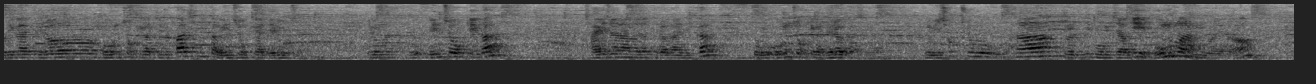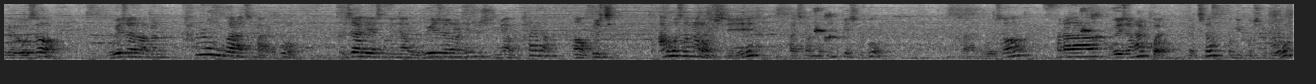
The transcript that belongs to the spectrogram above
우리가 이렇게 오른쪽 어깨가 뒤로 빠지니까 왼쪽 어깨가 내려오잖아요. 그러면 왼쪽 어깨가 좌회전하면서 들어가니까 또 오른쪽 어깨가 내려가죠. 그럼 이 척추 하나, 둘, 이 동작이 몸으로 하는 거예요. 그러니까 여기서 우회전하면 팔로 무관하지 말고 그 자리에서 그냥 우회전을 해주시면 팔, 어, 그렇지. 아무 상관없이 다시 한번 힘 빼시고 자, 여기서 하나 우회전 할 거예요. 그렇죠? 여기 보시고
